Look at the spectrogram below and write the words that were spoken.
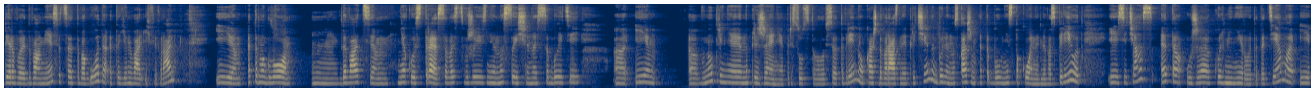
первые два месяца этого года, это январь и февраль. И это могло давать эм, некую стрессовость в жизни, насыщенность событий, а, и внутреннее напряжение присутствовало все это время. У каждого разные причины были, но, скажем, это был неспокойный для вас период. И сейчас это уже кульминирует, эта тема. И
